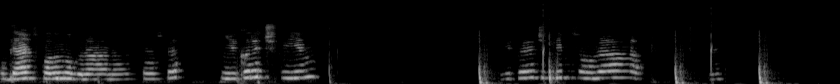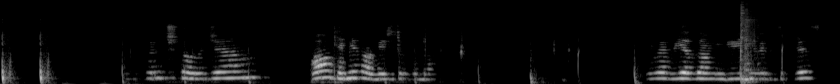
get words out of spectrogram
Dert falan olur yani arkadaşlar. Yukarı çıkayım. Yukarı çıkayım sonra yukarı çıkacağım. Aa demir var bir sürü burada. Ve birazdan videoyu bitireceğiz.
